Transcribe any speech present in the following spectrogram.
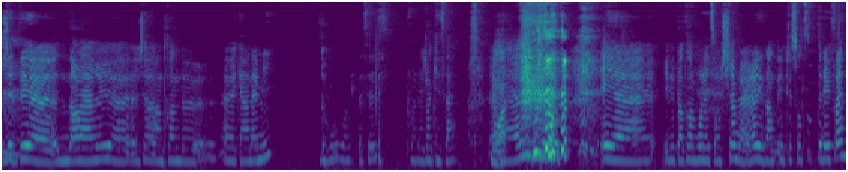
J'étais euh, dans la rue, euh, en train de. avec un ami. Drou, hein, je précise, pour les gens qui savent. Moi. Et il était en train de rouler son chien, blablabla, il était, en- il était sur son téléphone.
